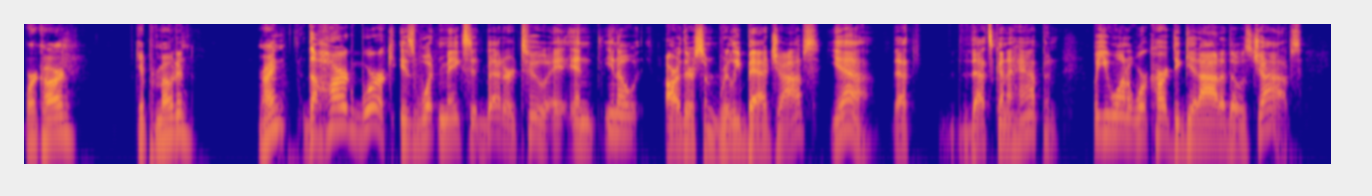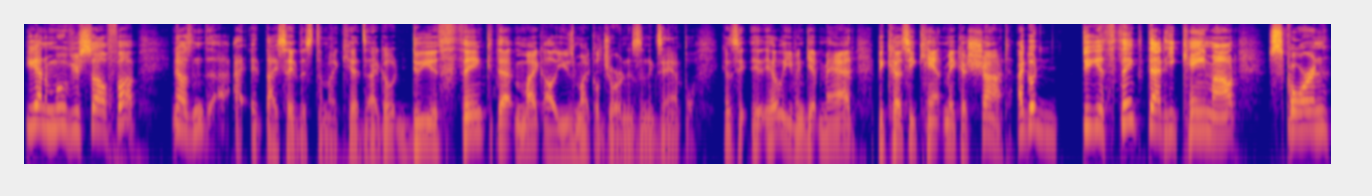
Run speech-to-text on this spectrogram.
Work hard, get promoted, right? The hard work is what makes it better too. And you know, are there some really bad jobs? Yeah, that that's going to happen. But you want to work hard to get out of those jobs. You got to move yourself up. You know, I, I say this to my kids. I go, "Do you think that Mike? I'll use Michael Jordan as an example because he'll even get mad because he can't make a shot." I go, "Do you think that he came out scoring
